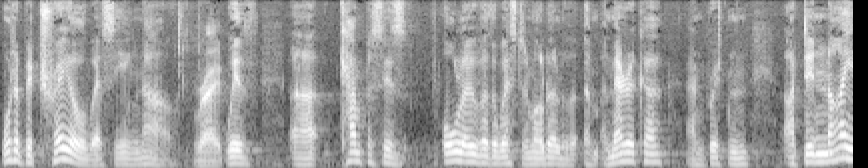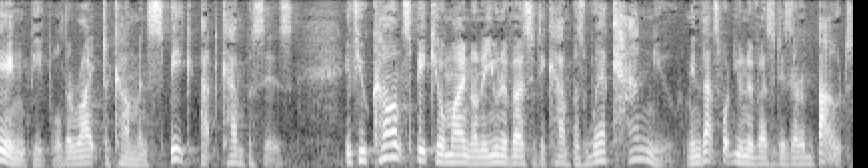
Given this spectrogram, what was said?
what a betrayal we're seeing now. Right. With uh, campuses all over the Western world, all over um, America and Britain, are denying people the right to come and speak at campuses. If you can't speak your mind on a university campus, where can you? I mean, that's what universities are about.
